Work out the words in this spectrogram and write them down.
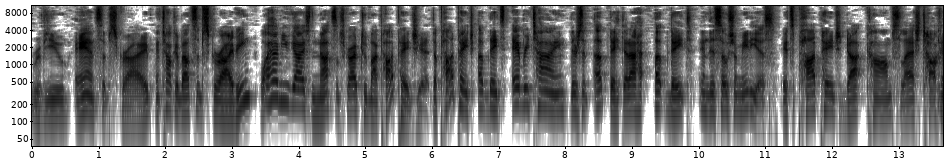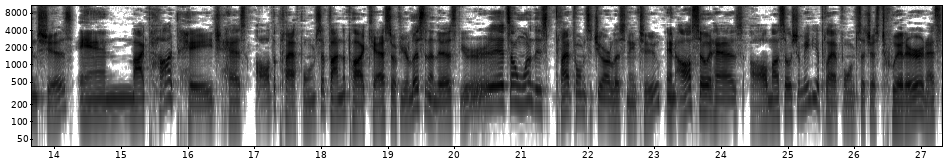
review, and subscribe. And talk about subscribing. Why have you guys not subscribed to my pod page yet? The pod page updates every time there's an update that I update in the social medias. It's podpage.com slash talking shiz. And my pod page has all the platforms to find the podcast. So if you're listening to this, it's on one of these platforms that you are listening to. And also it has all my social media platforms such as Twitter, and that's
